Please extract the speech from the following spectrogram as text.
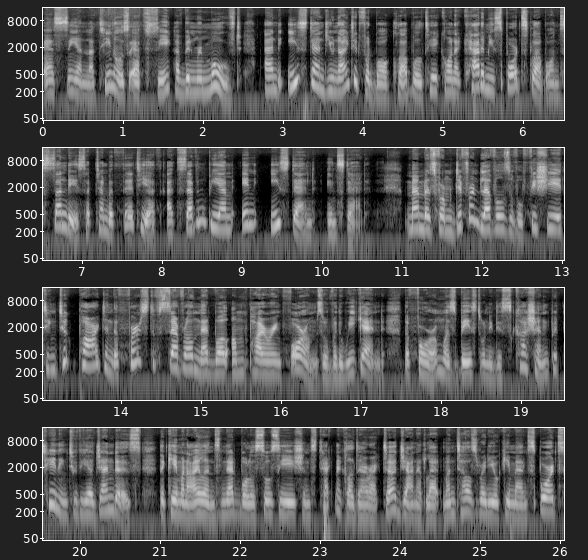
SC and Latinos FC have been removed, and East End United Football Club will take on Academy Sports Club on Sunday, September 30th at 7 p.m. in East End instead. Members from different levels of officiating took part in the first of several netball umpiring forums over the weekend. The forum was based on a discussion pertaining to the agendas. The Cayman Islands Netball Association's technical director, Janet Letman, tells Radio Cayman Sports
